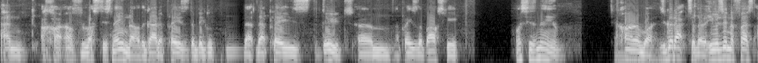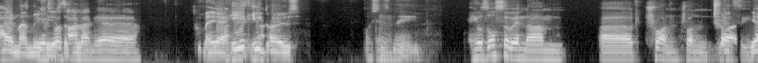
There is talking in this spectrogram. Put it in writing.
and I can't, I've lost his name now. The guy that plays the big that that plays the dude um, that plays Lebowski. What's his name? I can't remember. He's a good actor though. He was in the first Iron Man movie. He was the Iron. Man, yeah. But yeah, he he that- goes. What's his name? He was also in um uh Tron, Tron, Tron. Yeah,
